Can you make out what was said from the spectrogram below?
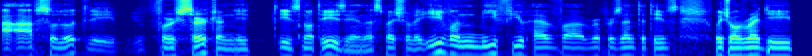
Absolutely, for certain, it is not easy, and especially even if you have uh, representatives which already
